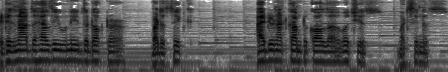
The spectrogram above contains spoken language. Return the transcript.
It is not the healthy who need the doctor, but the sick. I do not come to call the virtuous, but sinners.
